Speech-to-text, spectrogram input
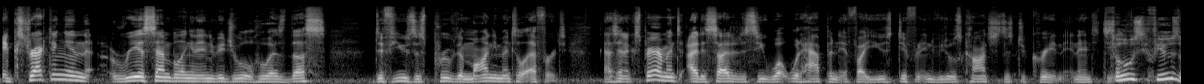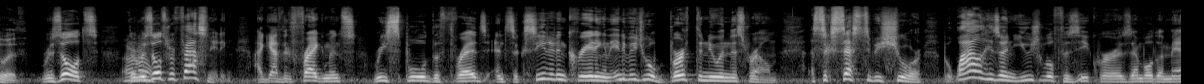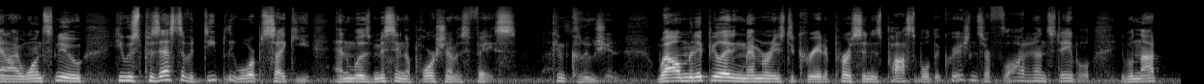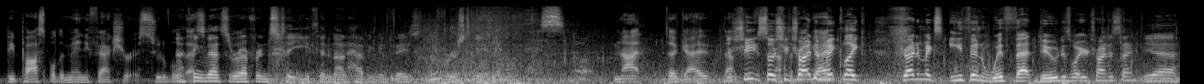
Extracting and reassembling an individual who has thus diffused has proved a monumental effort. As an experiment, I decided to see what would happen if I used different individuals' consciousness to create an entity. So who's he fused with? Results. The know. results were fascinating. I gathered fragments, respooled the threads, and succeeded in creating an individual birthed anew in this realm. A success to be sure, but while his unusual physique resembled a man I once knew, he was possessed of a deeply warped psyche and was missing a portion of his face. Conclusion. While manipulating memories to create a person is possible, the creations are flawed and unstable. It will not be possible to manufacture a suitable I vessel. think that's a reference to Ethan not having a face in the first game. This. Not the guy. not she the- so not she the tried to guy. make like tried to mix Ethan with that dude is what you're trying to say? Yeah.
